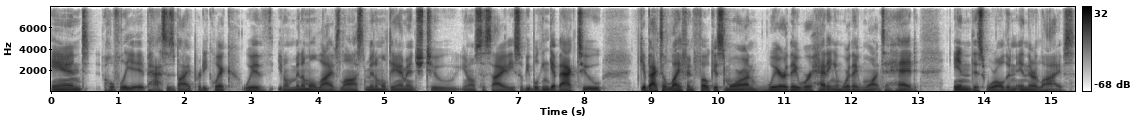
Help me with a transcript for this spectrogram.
and hopefully it passes by pretty quick with you know minimal lives lost minimal damage to you know society. So people can get back to get back to life and focus more on where they were heading and where they want to head in this world and in their lives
